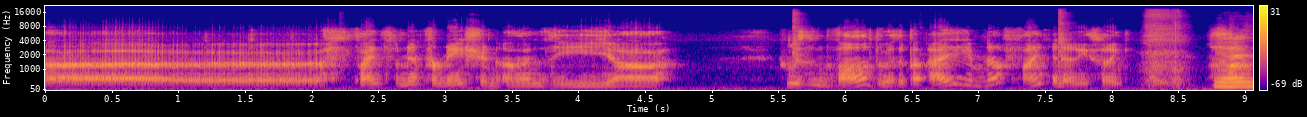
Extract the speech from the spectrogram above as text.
uh, find some information on the uh, who's involved with it, but I am not finding anything. yeah,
